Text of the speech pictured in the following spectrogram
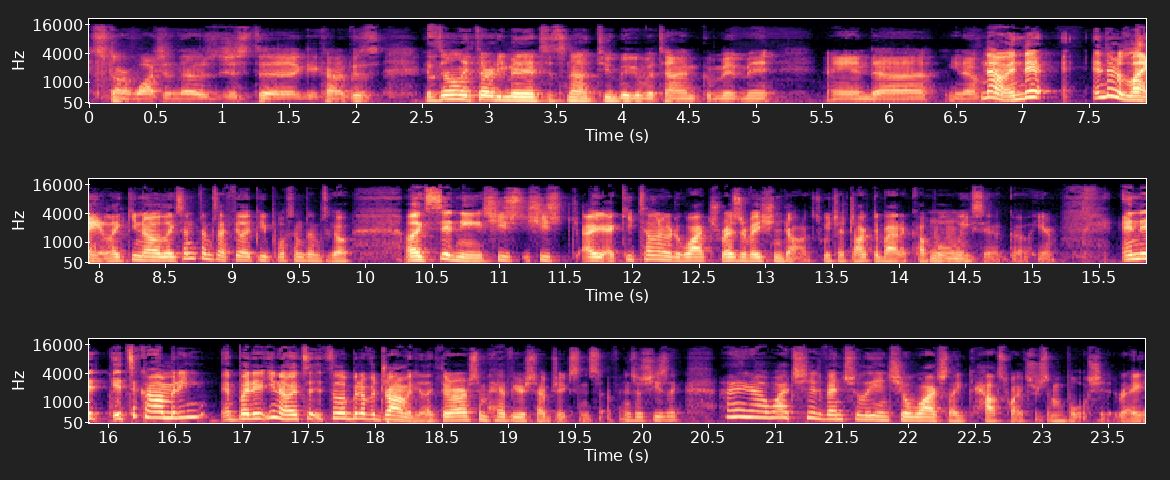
start watching those just to get caught up because if they're only thirty minutes, it's not too big of a time commitment, and uh you know No, and they're and they're light. Like you know, like sometimes I feel like people sometimes go, like Sydney. She's she's. I, I keep telling her to watch Reservation Dogs, which I talked about a couple of weeks ago here, and it it's a comedy, but it you know it's it's a little bit of a dramedy. Like there are some heavier subjects and stuff, and so she's like, I I'll watch it eventually, and she'll watch like Housewives or some bullshit, right?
